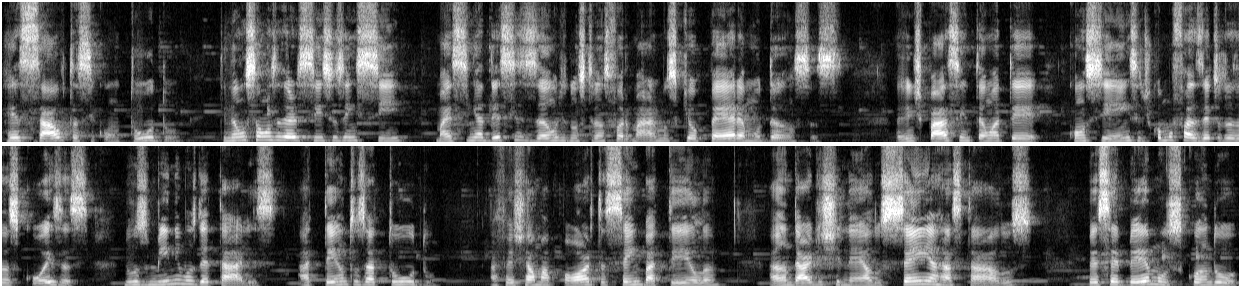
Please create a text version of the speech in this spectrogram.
Ressalta-se, contudo, que não são os exercícios em si, mas sim a decisão de nos transformarmos que opera mudanças. A gente passa então a ter consciência de como fazer todas as coisas nos mínimos detalhes, atentos a tudo, a fechar uma porta sem batê-la, a andar de chinelo sem arrastá-los. Percebemos quando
